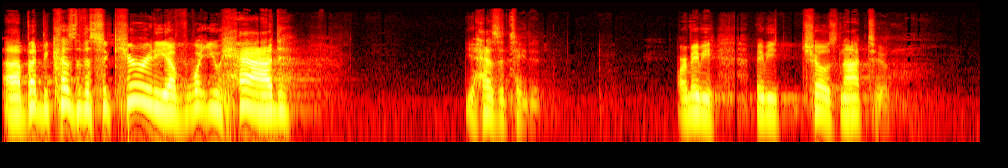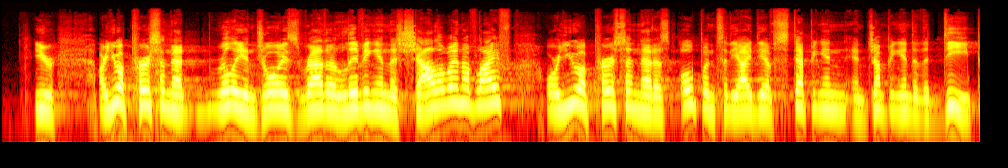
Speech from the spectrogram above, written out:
uh, but because of the security of what you had, you hesitated? Or maybe maybe chose not to. you are you a person that really enjoys rather living in the shallow end of life, or are you a person that is open to the idea of stepping in and jumping into the deep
